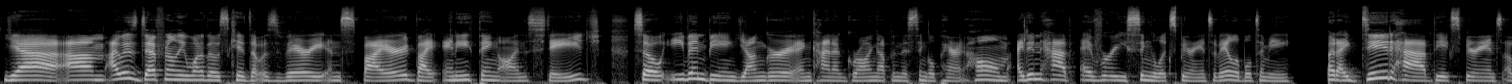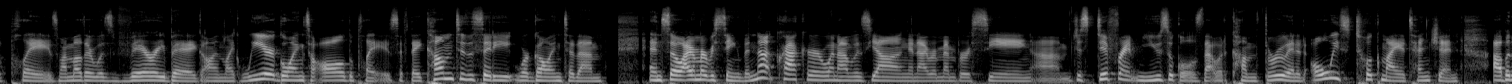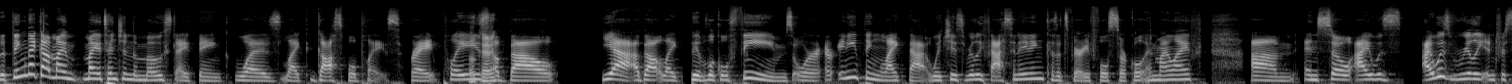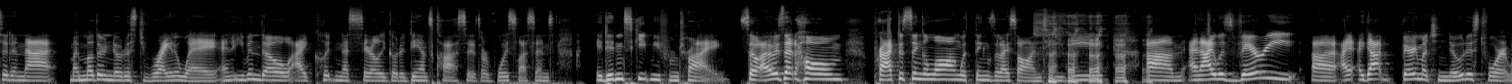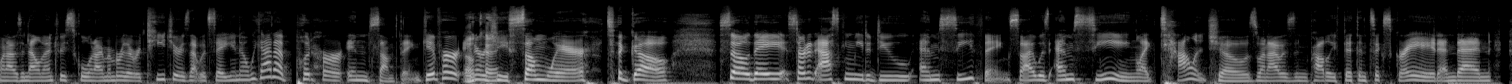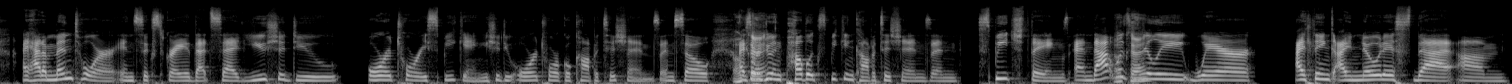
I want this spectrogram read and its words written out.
Yeah, um, I was definitely one of those kids that was very inspired by anything on stage. So even being younger and kind of growing up in this single parent home, I didn't have every single experience available to me. But I did have the experience of plays. My mother was very big on like, we are going to all the plays. If they come to the city, we're going to them. And so I remember seeing The Nutcracker when I was young, and I remember seeing um, just different musicals that would come through, and it always took my attention. Uh, but the thing that got my my attention the most, I think, was like gospel plays, right? Plays Okay. about yeah about like biblical themes or, or anything like that which is really fascinating because it's very full circle in my life. Um, and so i was i was really interested in that. My mother noticed right away and even though i couldn't necessarily go to dance classes or voice lessons it didn't keep me from trying so i was at home practicing along with things that i saw on tv um, and i was very uh, I, I got very much noticed for it when i was in elementary school and i remember there were teachers that would say you know we got to put her in something give her energy Okay. somewhere to go. So they started asking me to do MC things. So I was MCing like talent shows when I was in probably fifth and sixth grade. And then I had a mentor in sixth grade that said, you should do oratory speaking. You should do oratorical competitions. And so I started doing public speaking competitions and speech things. And that was Okay. really where I think I noticed that um,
